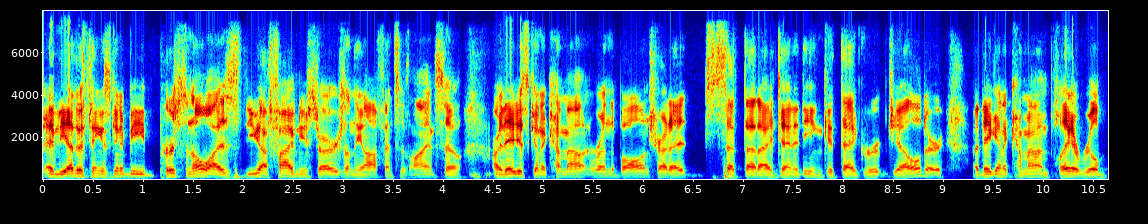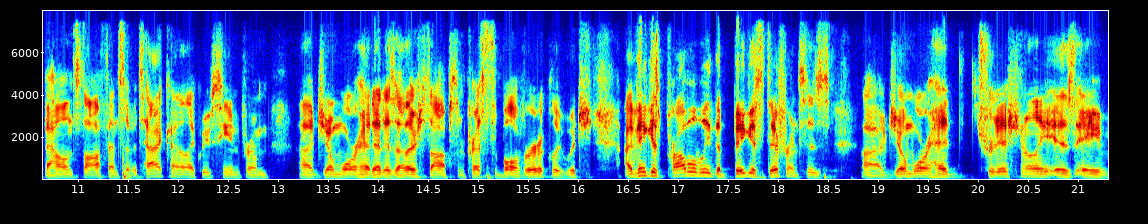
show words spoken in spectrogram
and the other thing is going to be personnel wise. You got five new starters on the offensive line, so are they just going to come out and run the ball and try to set that identity and get that group gelled, or are they going to come out and play a real balanced offensive attack, kind of like we've seen from uh, Joe Moorhead at his other stops and press the ball vertically, which I think is probably the biggest difference. Is uh, Joe Moorhead traditionally is a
